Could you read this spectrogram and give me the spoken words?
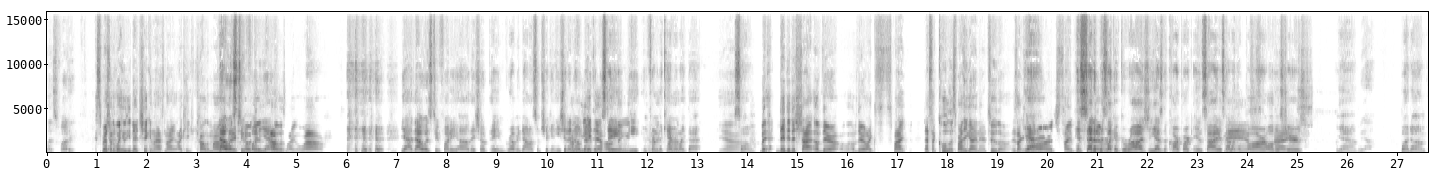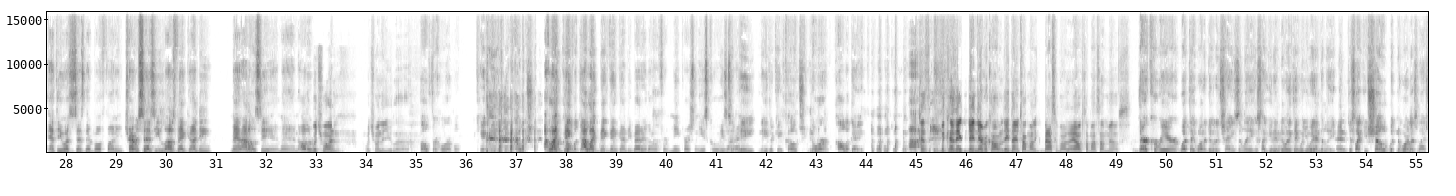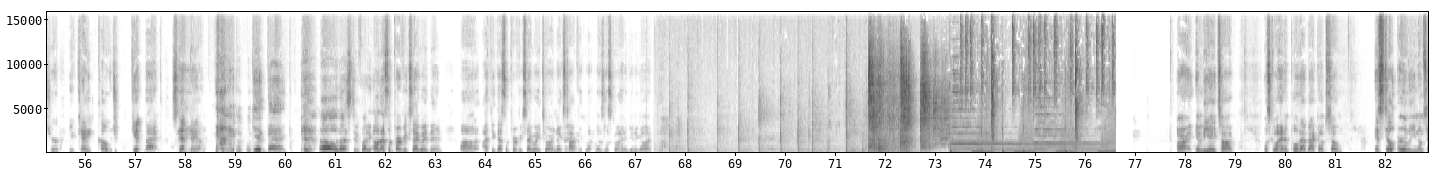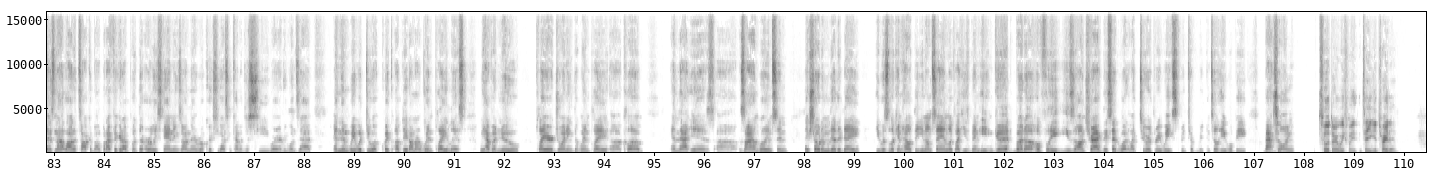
That's funny. especially the way he was eating that chicken last night, like he called him out. That was too funny, it. yeah. I was like, wow. yeah, that was too funny. Uh, they showed Peyton grubbing down on some chicken. He should have known better than to stay and eat in in front of the camera like that. Yeah. So But they did a shot of their of their like spot. That's a coolest spot he got in there too, though. It's like a Yeah. garage type. his setup is like a garage. He has the car parked inside. It's got like a bar, all those nice. chairs. Yeah. Yeah. But um, Anthony West says they're both funny. Trevor says he loves Van Gundy. Man, I don't see it, man. All the Which one? Which one do you love? Both are horrible. Can't neither can coach. I like big. call a I game. like Big Van Gundy better though. For me personally, he's cool. He's To alright. me, neither can coach nor call a game. Because because they, they never call they never talk about basketball. They always talk about something else. Their career, what they want to do to change the league. It's like you didn't do anything when you went in the league. Yeah. Just like you showed with New Orleans last year. You can't coach. Get back. Step down. Get back. Oh, that's too funny. Oh, that's a perfect segue then. Uh, I think that's the perfect segue to our next Yeah. topic. Let, let's let's go ahead and get it going. All right, NBA talk. Let's go ahead and pull that back up. So it's still early, you know what I'm saying? It's not a lot to talk about, but I figured I'd put the early standings on there real quick so you guys can kind of just see where everyone's at. And then we would do a quick update on our win playlist. We have a new player joining the win play uh, club, and that is uh, Zion Williamson. They showed him the other day. He was looking healthy, you know what I'm saying? Looked like he's been eating good, but uh, hopefully he's on track. They said what, like two or three weeks until he will be back Two- going. Two or three weeks for- until you get traded.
